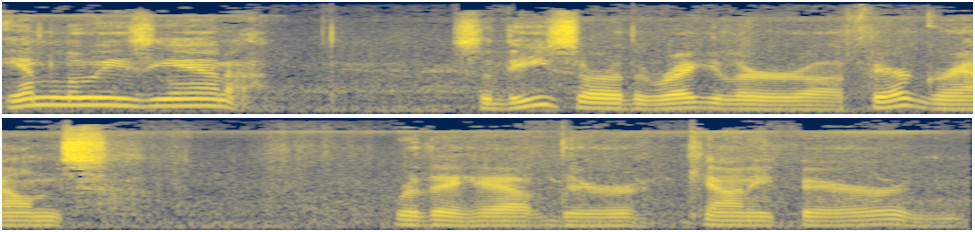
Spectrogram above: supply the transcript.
in Louisiana. So these are the regular uh, fairgrounds where they have their county fair and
